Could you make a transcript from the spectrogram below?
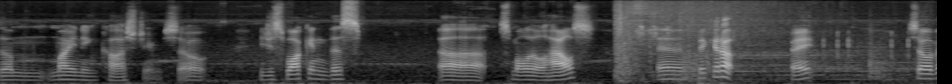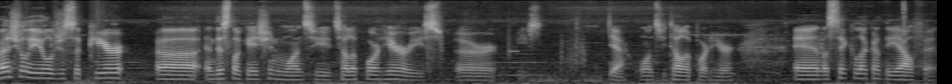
the mining costume. So, you just walk in this uh, small little house and pick it up, right? So eventually you'll just appear uh, in this location once you teleport here or you, or you, yeah, once you teleport here. And let's take a look at the outfit.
